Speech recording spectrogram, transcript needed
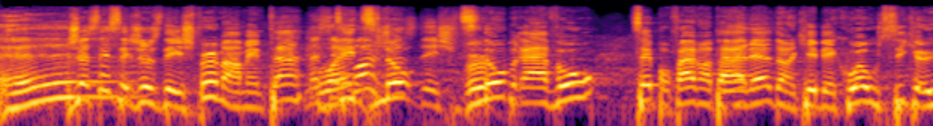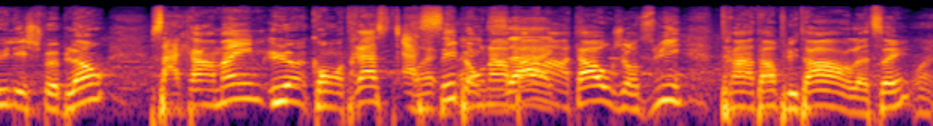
Euh, Je sais, c'est juste des cheveux, mais en même temps, Mais pas Dino, juste des cheveux. Dino Bravo, tu sais, pour faire un parallèle d'un Québécois aussi qui a eu les cheveux blonds, ça a quand même eu un contraste assez, puis on en parle encore aujourd'hui, 30 ans plus tard, là, tu sais. ouais.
